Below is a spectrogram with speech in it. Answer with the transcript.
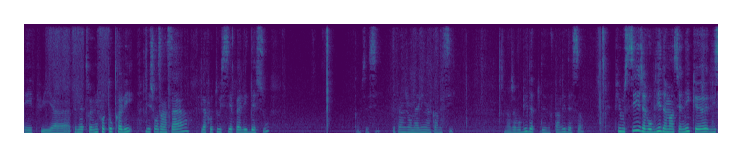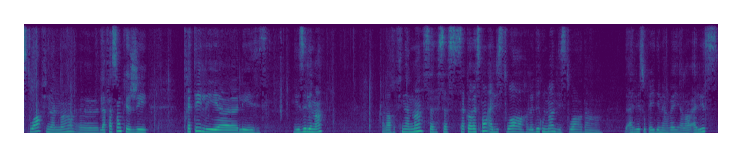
Et puis, euh, elle peut mettre une photo collée, des choses en serre. la photo ici, elle peut aller dessous. Comme ceci. J'ai fait un journaling encore ici. Alors, j'avais oublié de, vous parler de ça. Puis aussi, j'avais oublié de mentionner que l'histoire, finalement, euh, la façon que j'ai traité les, euh, les, éléments, alors finalement, ça, correspond à l'histoire, le déroulement de l'histoire dans Alice au Pays des Merveilles. Alors, Alice,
